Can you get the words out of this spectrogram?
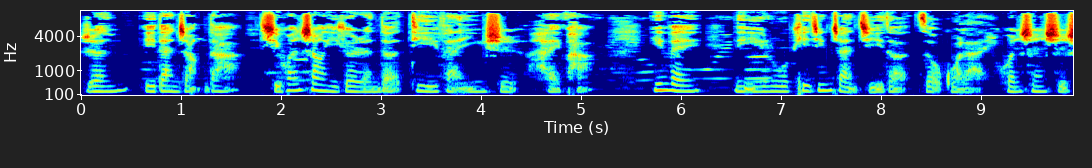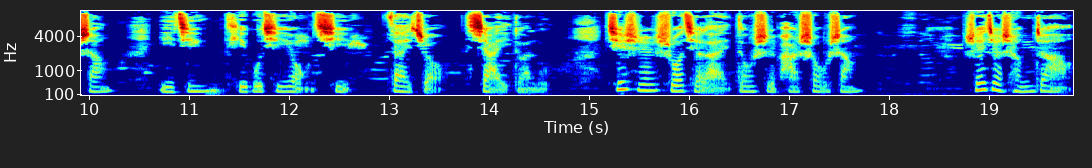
人一旦长大，喜欢上一个人的第一反应是害怕，因为你一路披荆斩棘地走过来，浑身是伤，已经提不起勇气再走下一段路。其实说起来都是怕受伤。随着成长，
